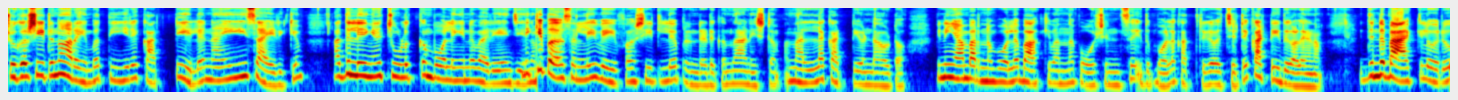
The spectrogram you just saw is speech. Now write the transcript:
ഷുഗർ ഷീറ്റ് എന്ന് പറയുമ്പോൾ തീരെ കട്ടിയില്ല. നൈസായിരിക്കും അതിൽ ഇങ്ങനെ ചുളുക്കം പോലെ ഇങ്ങനെ വരികയും ചെയ്യും. എനിക്ക് പേഴ്സണലി വേഫർ ഷീറ്റിൽ പ്രിന്റ് എടുക്കുന്നതാണ് ഇഷ്ടം. നല്ല കട്ടി ഉണ്ടാവും കേട്ടോ പിന്നെ ഞാൻ പറഞ്ഞ പോലെ ബാക്കി വന്ന പോർഷൻസ് ഇതുപോലെ കത്രിക വെച്ചിട്ട് കട്ട് ചെയ്ത് കളയണം. ഇതിന്റെ ബാക്കിൽ ഒരു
